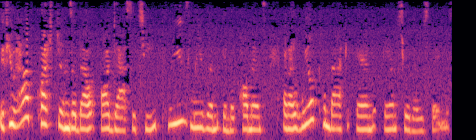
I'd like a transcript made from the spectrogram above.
If you have questions about Audacity, please leave them in the comments and I will come back and answer those things.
